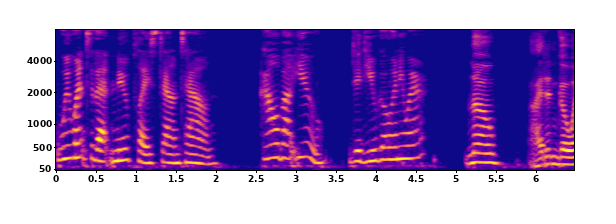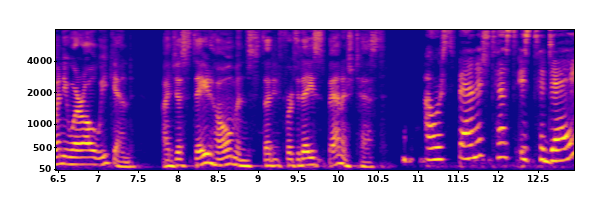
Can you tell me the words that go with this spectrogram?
We went to that new place downtown. How about you? Did you go anywhere? No, I didn't go anywhere all weekend. I just stayed home and studied for today's Spanish test. Our Spanish test is today?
